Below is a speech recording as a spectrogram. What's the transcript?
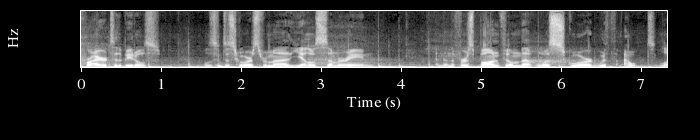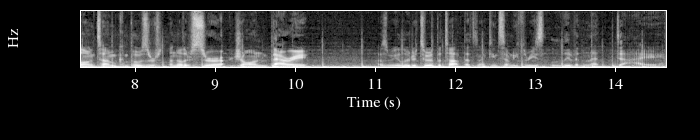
prior to the Beatles, we'll listen to scores from uh, Yellow Submarine, and then the first Bond film that was scored without longtime composer, another Sir John Barry. As we alluded to at the top, that's 1973's Live and Let Die.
